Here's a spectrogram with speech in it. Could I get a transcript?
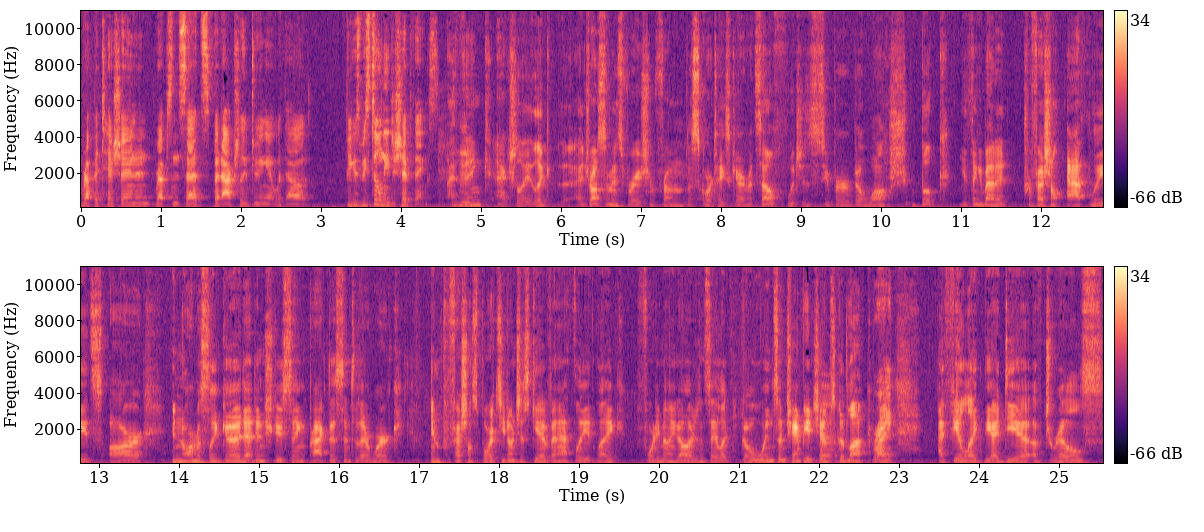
repetition and reps and sets, but actually doing it without because we still need to ship things. I mm-hmm. think actually, like, I draw some inspiration from The Score Takes Care of Itself, which is a super Bill Walsh book. You think about it, professional athletes are enormously good at introducing practice into their work. In professional sports, you don't just give an athlete like $40 million and say, like, go win some championships, good luck, right? Right. I feel like the idea of drills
